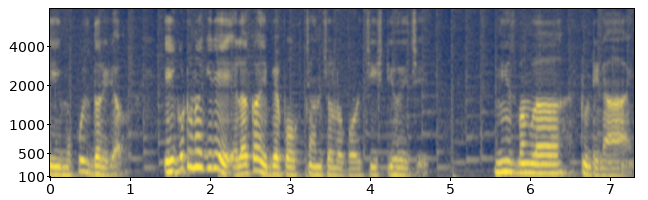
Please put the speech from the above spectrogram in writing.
এই মুখোশধারীরা। এই ঘটনা ঘিরে এলাকায় ব্যাপক চাঞ্চল্যকর সৃষ্টি হয়েছে। News Bangla twenty nine.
